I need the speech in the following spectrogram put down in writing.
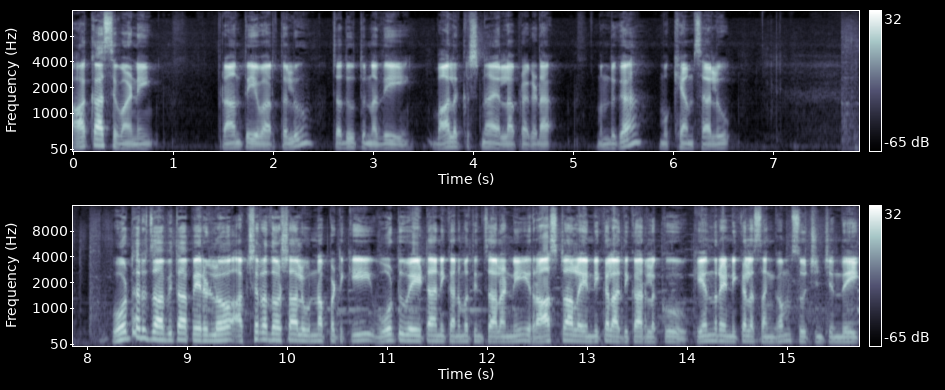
ఆకాశవాణి ప్రాంతీయ వార్తలు చదువుతున్నది బాలకృష్ణ ఎల్లాప్రగడ. ముందుగా ముఖ్యాంశాలు. ఓటరు జాబితా పేరులో అక్షర దోషాలు ఉన్నప్పటికీ ఓటు వేయటానికి అనుమతించాలని రాష్ట్రాల ఎన్నికల అధికారులకు కేంద్ర ఎన్నికల సంఘం సూచించింది.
